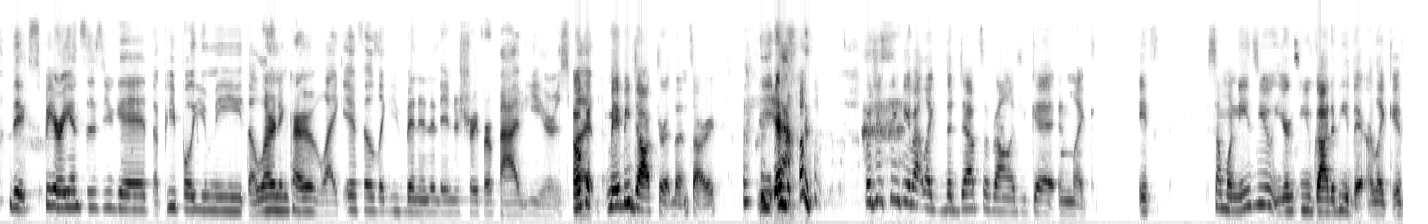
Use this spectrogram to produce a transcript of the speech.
the experiences you get, the people you meet, the learning curve, like it feels like you've been in an industry for five years. But, okay, maybe doctorate then. Sorry. Yeah. but just thinking about like the depth of knowledge you get and like if someone needs you you're you've got to be there like if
